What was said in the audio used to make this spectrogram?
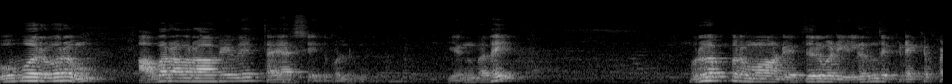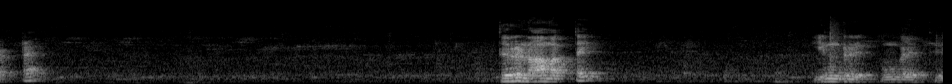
ஒவ்வொருவரும் அவரவராகவே தயார் செய்து கொள்ளுங்கள் என்பதை முருகப்பெருமானுடைய திருவடியிலிருந்து கிடைக்கப்பட்ட திருநாமத்தை இன்று உங்களுக்கு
